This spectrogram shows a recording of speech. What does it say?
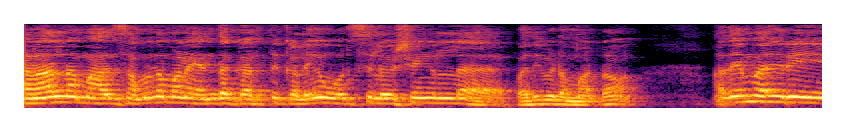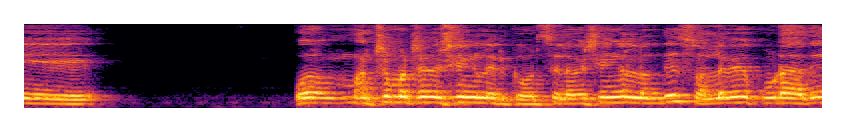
ஆனால் நம்ம அது சம்மந்தமான எந்த கருத்துக்களையும் ஒரு சில விஷயங்களில் பதிவிட மாட்டோம். அதே மாதிரி ஒரு மற்ற மற்ற விஷயங்கள் இருக்குது ஒரு சில விஷயங்கள் வந்து சொல்லவே கூடாது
